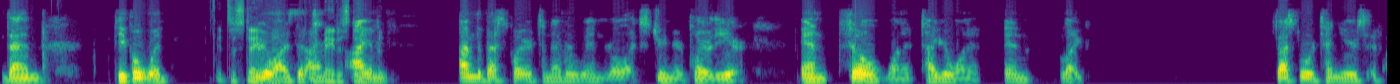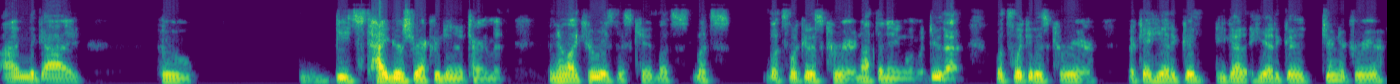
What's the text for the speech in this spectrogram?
then people would it's a statement. realize that I'm, I am I'm the best player to never win Rolex Junior Player of the Year and Phil won it, Tiger won it, and like fast forward 10 years, if I'm the guy who beats Tiger's record in a tournament and they're like, who is this kid? Let's let's let's look at his career. Not that anyone would do that. Let's look at his career. Okay, he had a good he got he had a good junior career.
